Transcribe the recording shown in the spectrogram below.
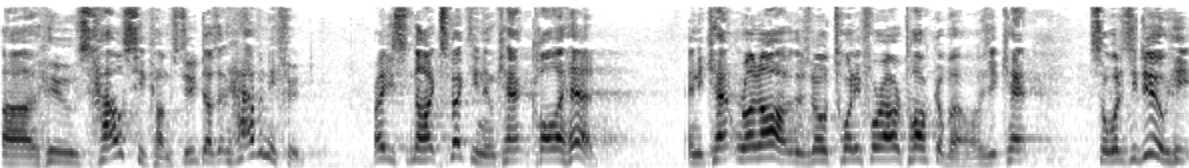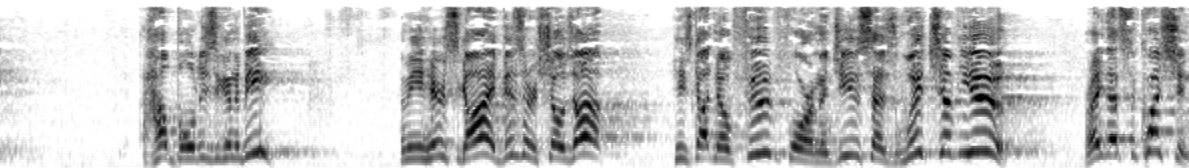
uh, whose house he comes to doesn't have any food. Right? He's not expecting him, can't call ahead. And he can't run off. There's no 24 hour Taco Bell. He can't. So what does he do? He, how bold is he going to be? I mean, here's the guy, visitor shows up. He's got no food for him. And Jesus says, which of you? Right? That's the question.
